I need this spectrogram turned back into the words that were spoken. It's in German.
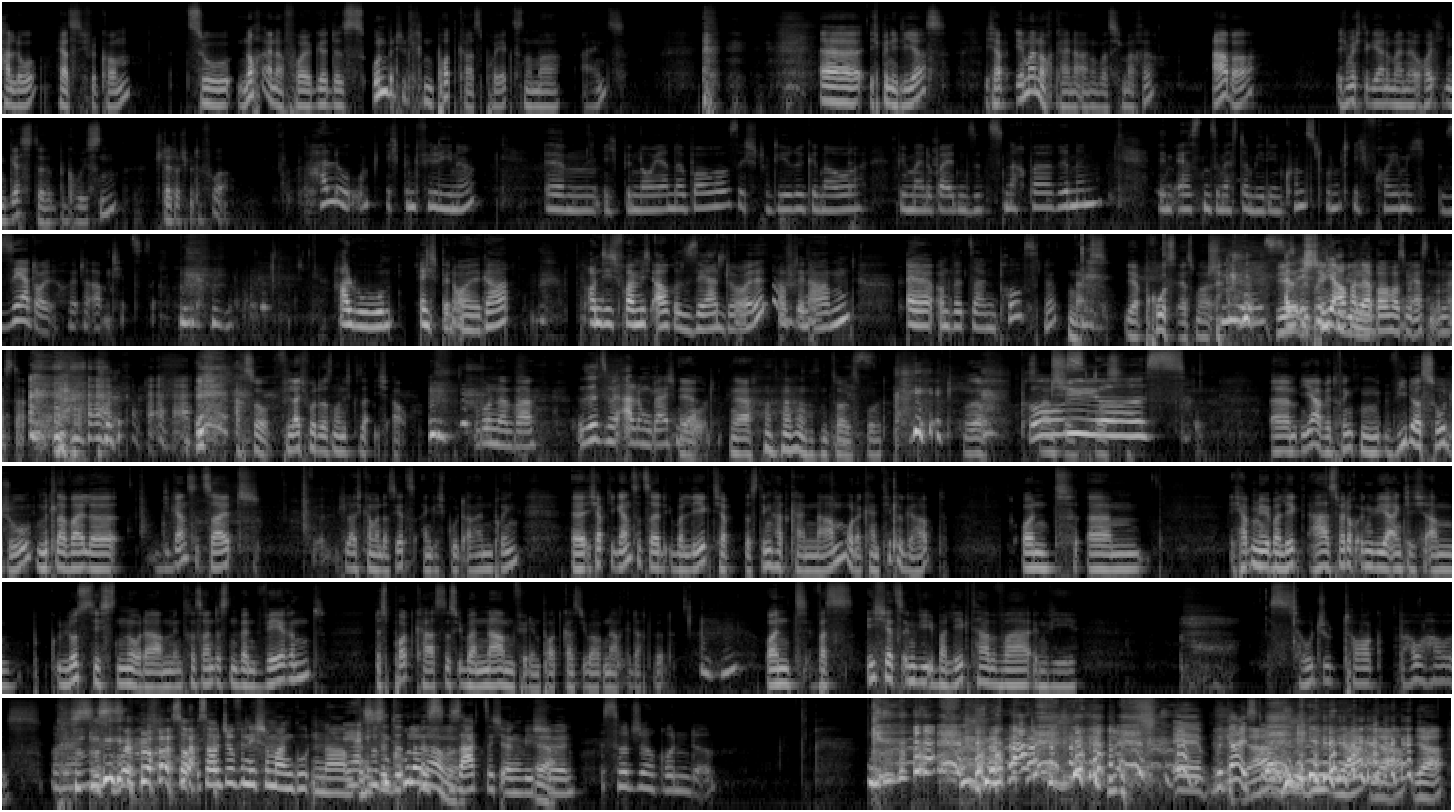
Hallo, herzlich willkommen zu noch einer Folge des unbetitelten Podcast-Projekts Nummer 1. äh, ich bin Elias. Ich habe immer noch keine Ahnung, was ich mache. Aber ich möchte gerne meine heutigen Gäste begrüßen. Stellt euch bitte vor. Hallo, ich bin Feline. Ähm, ich bin neu an der Bauhaus. Ich studiere genau wie meine beiden Sitznachbarinnen im ersten Semester Medienkunst und ich freue mich sehr doll, heute Abend hier zu sein. Hallo, ich bin Olga und ich freue mich auch sehr doll auf den Abend äh, und würde sagen Prost, ne? Nice. Ja, Prost erstmal. Wir, also ich studiere auch an der Bauhaus im ersten Semester. ich, ach so, vielleicht wurde das noch nicht gesagt, ich auch. Wunderbar. Sitzen wir alle im gleichen ja. Boot. Ja, das ist ein tolles Boot. So, Prost. Tschüss. Ähm, ja, wir trinken wieder Soju. Mittlerweile die ganze Zeit, vielleicht kann man das jetzt eigentlich gut reinbringen. Äh, ich habe die ganze Zeit überlegt, ich habe das Ding hat keinen Namen oder keinen Titel gehabt. Und ähm, ich habe mir überlegt, ah, es wäre doch irgendwie eigentlich am lustigsten oder am interessantesten, wenn während des Podcastes über einen Namen für den Podcast überhaupt nachgedacht wird. Mhm. Und was ich jetzt irgendwie überlegt habe, war irgendwie Soju Talk Bauhaus. so, Soju finde ich schon mal einen guten Namen. Ja, das ist ein cooler das Name. sagt sich irgendwie Ja. schön. Sojo Runde. Äh, begeistert. Ja, ja, ja, ja.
